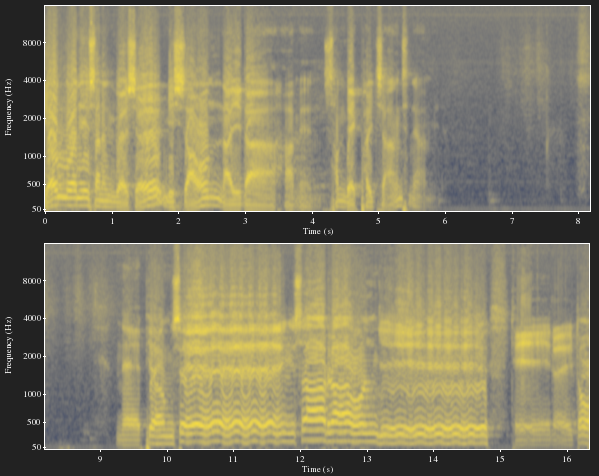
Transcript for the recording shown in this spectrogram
영원히 사는 것을 믿사옵나이다. 아멘. 308장 찬양합니다 내 평생 살아온 길 뒤를 돌아보니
